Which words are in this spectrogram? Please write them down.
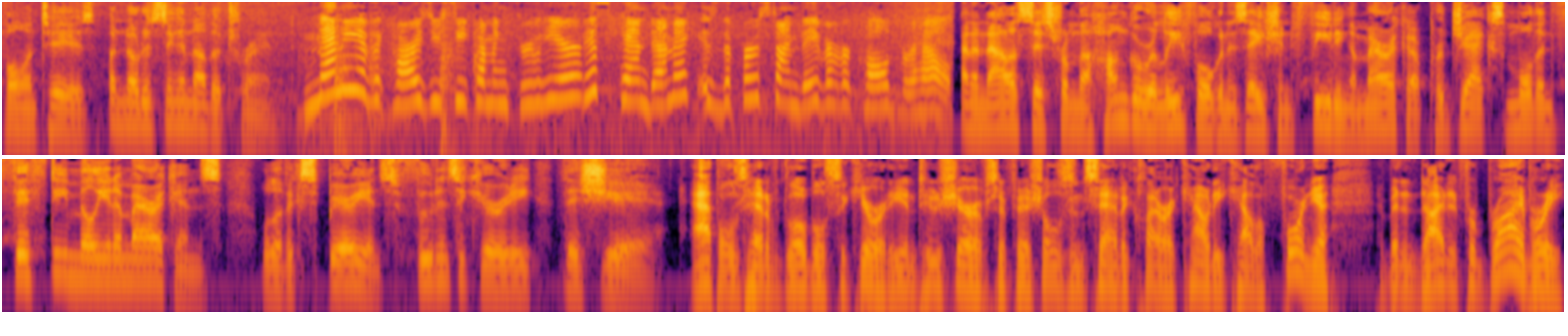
Volunteers are noticing another trend. Many of the cars you see coming through here, this pandemic is the first time they've ever called for help. An analysis from the hunger relief organization Feeding America projects more than 50 million Americans will have experienced food insecurity this year. Apple's head of global security and two sheriff's officials in Santa Clara County, California, have been indicted for bribery.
